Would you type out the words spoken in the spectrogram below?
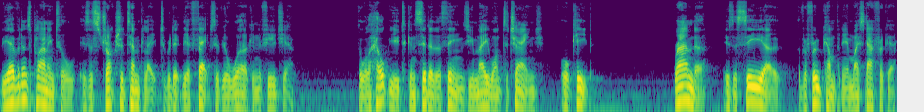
The evidence planning tool is a structured template to predict the effects of your work in the future. It will help you to consider the things you may want to change or keep. Randa is the CEO of a fruit company in West Africa.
